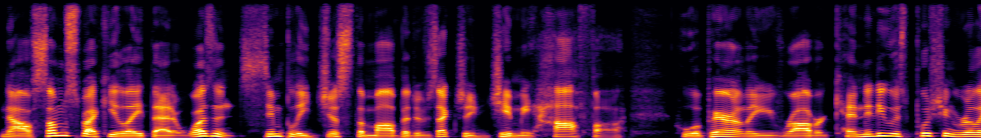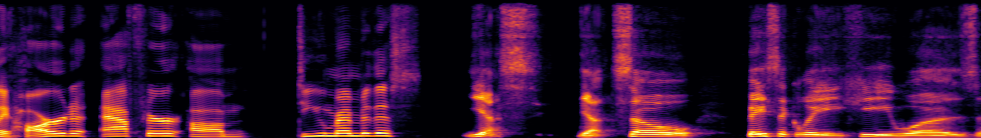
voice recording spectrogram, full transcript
Now, some speculate that it wasn't simply just the mob, but it was actually Jimmy Hoffa, who apparently Robert Kennedy was pushing really hard after. Um, do you remember this? Yes. Yeah. So basically, he was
